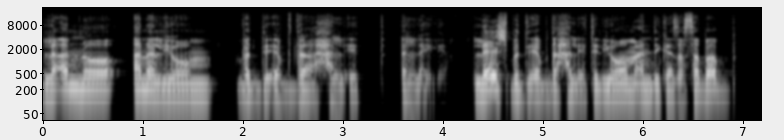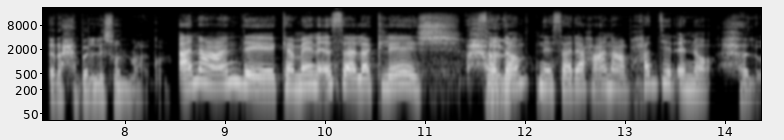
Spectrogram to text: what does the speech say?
لأنه أنا اليوم بدي أبدأ حلقة الليلة. ليش بدي أبدأ حلقة اليوم؟ عندي كذا سبب. رح بلشهم معكم. أنا عندي كمان أسألك ليش حلو. صدمتني صراحة. أنا عم بحضر إنه حلو.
